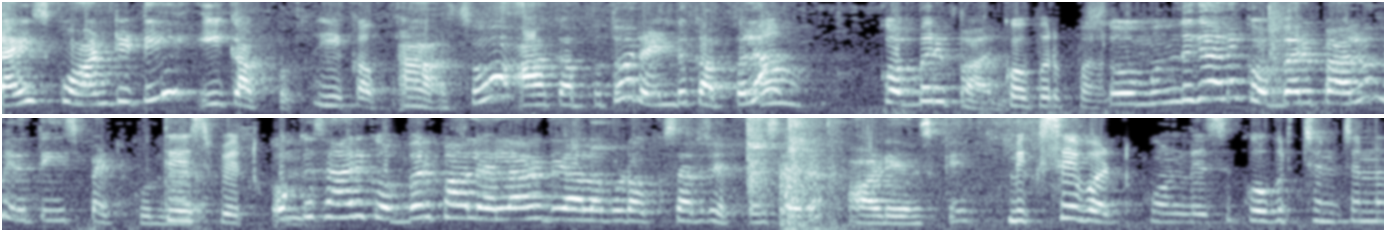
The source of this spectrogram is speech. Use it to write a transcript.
రైస్ క్వాంటిటీ ఈ కప్పు. ఈ కప్ సో ఆ కప్పుతో రెండు కప్పుల కొబ్బరి పాలు. కొబ్బరి పాలు. సో ముందుగానే కొబ్బరి పాలు మీరు తీసి పెట్టుకున్నారు. తీసి పెట్టుకున్నాను. ఒక్కసారి కొబ్బరి పాలు ఎలా తీయాలో కూడా ఒకసారి చెప్పేశారు ఆడియన్స్కి మిక్సీ పట్టుకొండేసి కొబ్బరి చిన్న చిన్న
